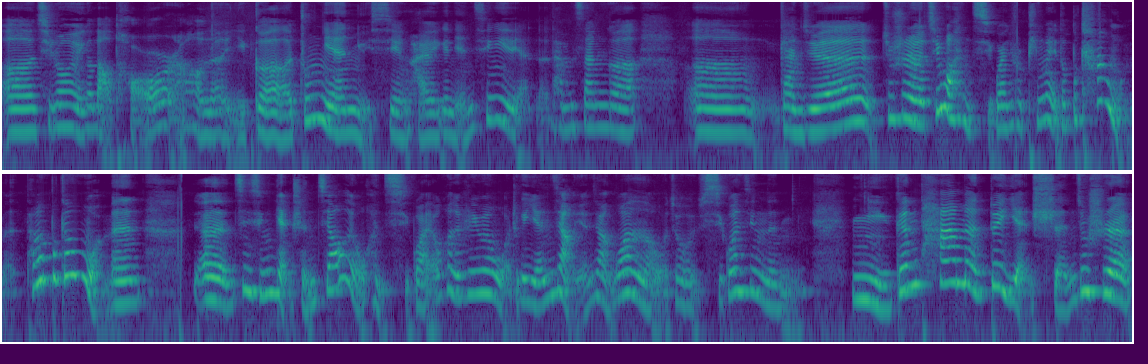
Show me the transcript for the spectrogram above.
呃，其中有一个老头儿，然后呢，一个中年女性，还有一个年轻一点的，他们三个，嗯，感觉就是，其实我很奇怪，就是评委都不看我们，他们不跟我们，呃，进行眼神交流，很奇怪，有可能是因为我这个演讲演讲惯了，我就习惯性的你，你跟他们对眼神，就是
